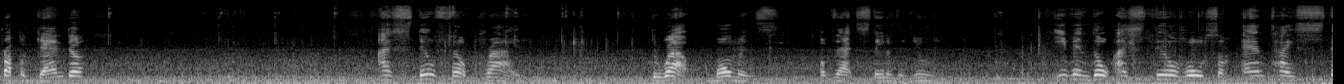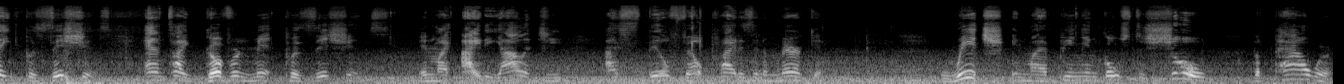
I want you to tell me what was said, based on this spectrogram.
propaganda, I still felt pride throughout moments of that State of the Union even though I still hold some anti state positions, anti government positions in my ideology, I still felt pride as an American. Which, in my opinion, goes to show the power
